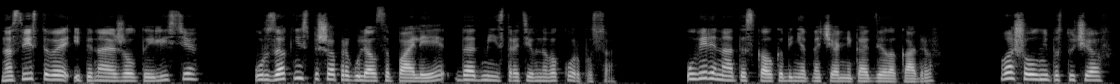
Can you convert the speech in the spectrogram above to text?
Насвистывая и пиная желтые листья, Урзак не спеша прогулялся по аллее до административного корпуса. Уверенно отыскал кабинет начальника отдела кадров, вошел, не постучав,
